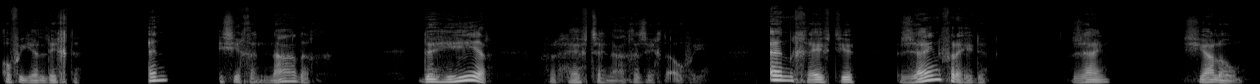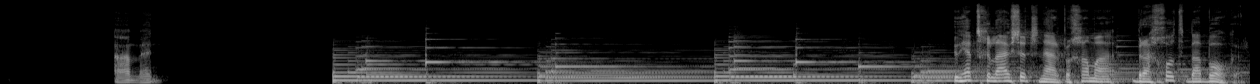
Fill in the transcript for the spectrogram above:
over je lichten en is je genadig. De Heer verheft zijn aangezicht over je en geeft je zijn vrede, zijn shalom. Amen. U hebt geluisterd naar het programma Bragot Baboker.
